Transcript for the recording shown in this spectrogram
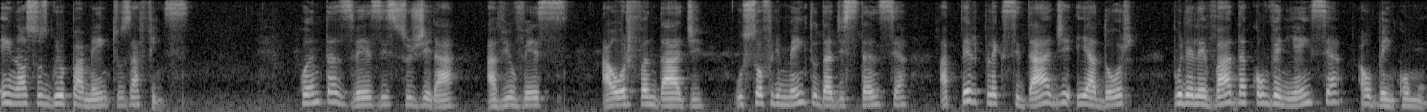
em nossos grupamentos afins. Quantas vezes surgirá a viuvez, a orfandade, o sofrimento da distância, a perplexidade e a dor por elevada conveniência ao bem comum.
